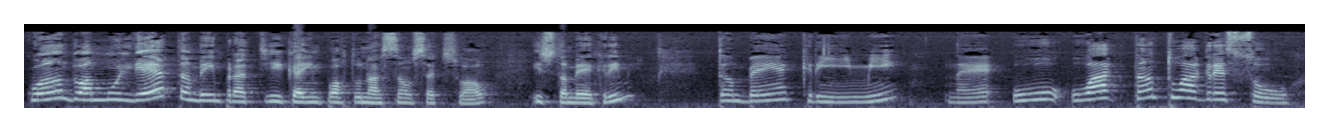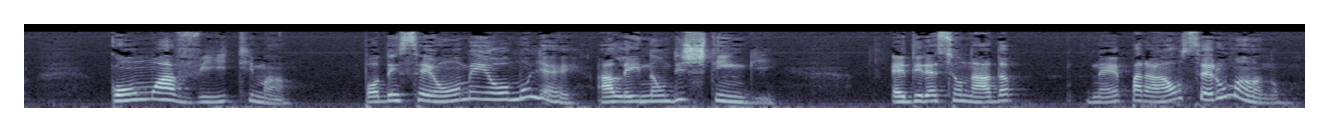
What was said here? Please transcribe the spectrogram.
quando a mulher também pratica importunação sexual, isso também é crime? Também é crime, né? O, o, tanto o agressor como a vítima podem ser homem ou mulher. A lei não distingue. É direcionada né, para o ser humano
